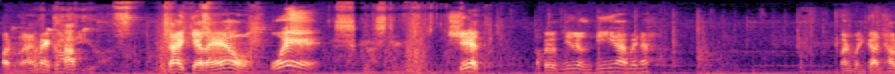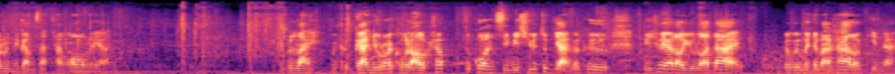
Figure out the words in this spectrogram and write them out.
อ่อนแรงหน่อย I've ครับ got you. ได้แกแล้วโอ้ย disgusting. เช็ดเอาไปแบบนี้เลยเหรอเนี่ยไม่นะ มันเหมือนการทารุณกรรมสัตว์ทางอ้อมเลยอะไม่เป็นไร มันคือการอยู่รอดของเราครับ ทุกคนสิ่งมีชีวิตทุกอย่างก็คือสิ่งที่ช่วยให้เราอยู่รอดได้ ยกเว้นมันจะมาฆ่าเรากินนะ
